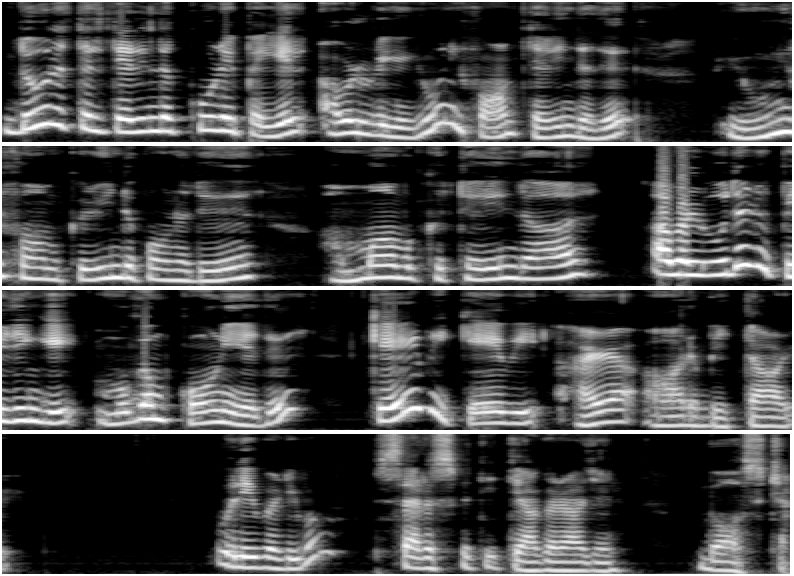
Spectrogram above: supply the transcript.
தூரத்தில் தெரிந்த கூடைப்பையில் அவளுடைய யூனிஃபார்ம் தெரிந்தது. யூனிஃபார்ம் கிழிந்து போனது அம்மாவுக்கு தெரிந்தால்? அவள் உதடு பிதுங்கி முகம் கோணியது கேவி கேவி அழ ஆரம்பித்தாள். ஒலிவடிவம் சரஸ்வதி தியாகராஜன் பாஸ்டன்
